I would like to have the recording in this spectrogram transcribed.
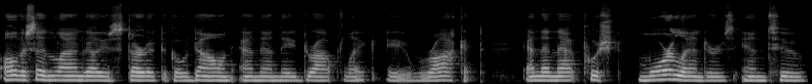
all of a sudden, land values started to go down and then they dropped like a rocket. And then that pushed more lenders into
